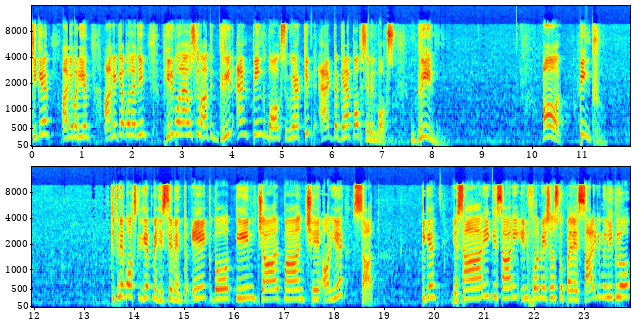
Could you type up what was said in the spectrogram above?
ठीक है, आगे बढ़िए। आगे क्या बोला जी? फिर बोला है उसके बाद green and pink box they are kept at the gap of seven box green और पिंक कितने बॉक्स के गैप में? जी सेवन तो एक, दो, तीन, चार, पाँच छ और ये सात। ठीक है? ये सारी की सारी इंफॉर्मेशन को पहले साइड में लिख लो,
